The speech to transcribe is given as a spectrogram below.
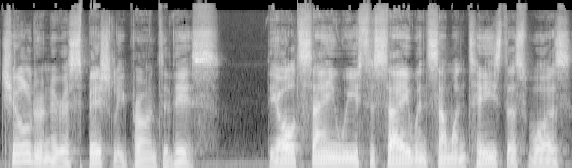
Children are especially prone to this. The old saying we used to say when someone teased us was,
